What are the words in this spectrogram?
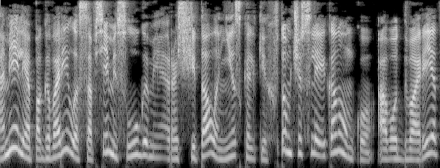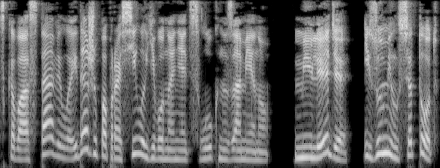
Амелия поговорила со всеми слугами, рассчитала нескольких, в том числе экономку, а вот дворецкого оставила и даже попросила его нанять слуг на замену. «Миледи!» – изумился тот.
